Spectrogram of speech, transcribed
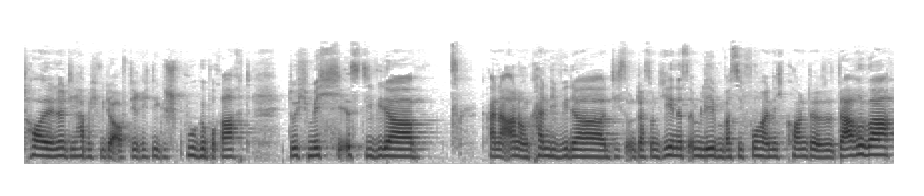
toll, ne, die habe ich wieder auf die richtige Spur gebracht. Durch mich ist die wieder, keine Ahnung, kann die wieder dies und das und jenes im Leben, was sie vorher nicht konnte. Darüber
